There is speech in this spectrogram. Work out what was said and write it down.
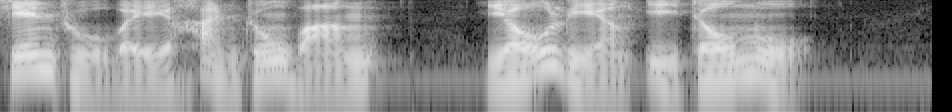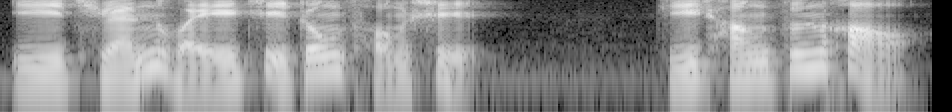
先主为汉中王，有领益州牧，以权为至中从事，即称尊号，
